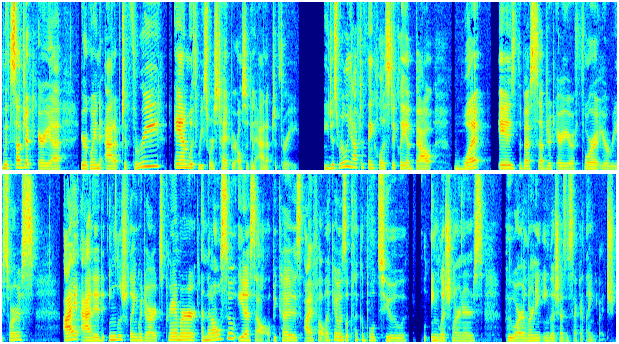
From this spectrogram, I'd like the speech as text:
With subject area, you're going to add up to 3 and with resource type, you're also going to add up to 3. You just really have to think holistically about what is the best subject area for your resource I added English language arts, grammar, and then also ESL because I felt like it was applicable to English learners who are learning English as a second language.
